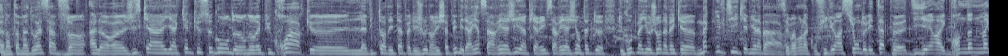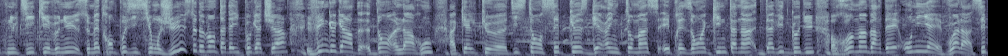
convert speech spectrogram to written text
Valentin Madouas à 20. Alors, euh, jusqu'à il y a quelques secondes, on aurait pu croire que la victoire d'étape allait jouer dans l'échappée, mais derrière, ça a réagi, hein, Pierre-Yves, ça a réagi en tête du groupe maillot jaune avec euh, McNulty qui a mis à la barre. C'est vraiment la configuration de l'étape euh, d'hier avec Brandon McNulty qui est venu se mettre en position juste devant Tadej Pogacar. Vingegaard dans la roue à quelques distances. Sepkus, Geraint Thomas est présent. Quintana, David Godu, Romain Bardet. On y est. Voilà, c'est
